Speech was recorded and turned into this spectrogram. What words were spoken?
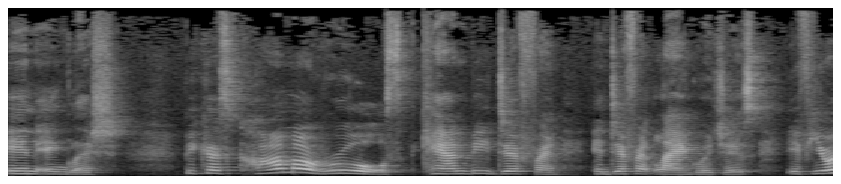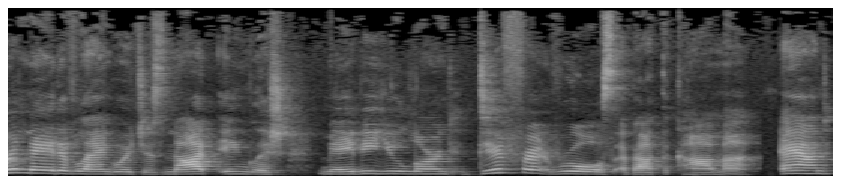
in English? Because comma rules can be different in different languages. If your native language is not English, maybe you learned different rules about the comma. And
